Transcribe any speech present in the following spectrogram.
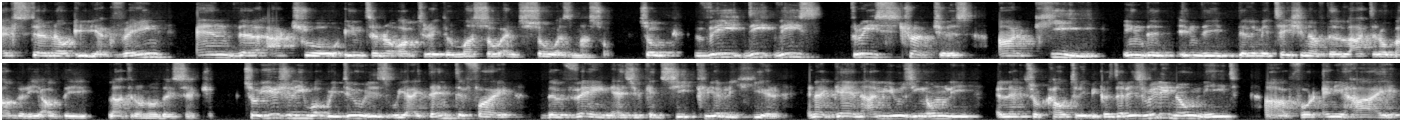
external iliac vein and the actual internal obturator muscle and psoas muscle. So the, the, these three structures are key in the in the delimitation of the lateral boundary of the lateral node dissection. So usually what we do is we identify the vein, as you can see clearly here. And again, I'm using only electrocautery because there is really no need uh, for any high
